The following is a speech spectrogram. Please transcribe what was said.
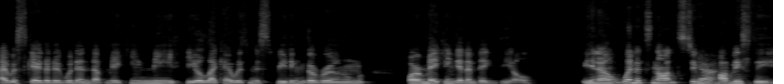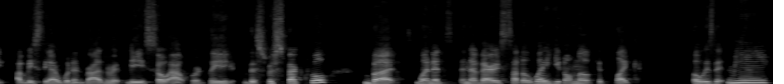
I was scared that it would end up making me feel like I was misreading the room or making it a big deal. You know, when it's not super yeah. obviously, obviously I wouldn't rather it be so outwardly disrespectful. But when it's in a very subtle way, you don't know if it's like, oh, is it me?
